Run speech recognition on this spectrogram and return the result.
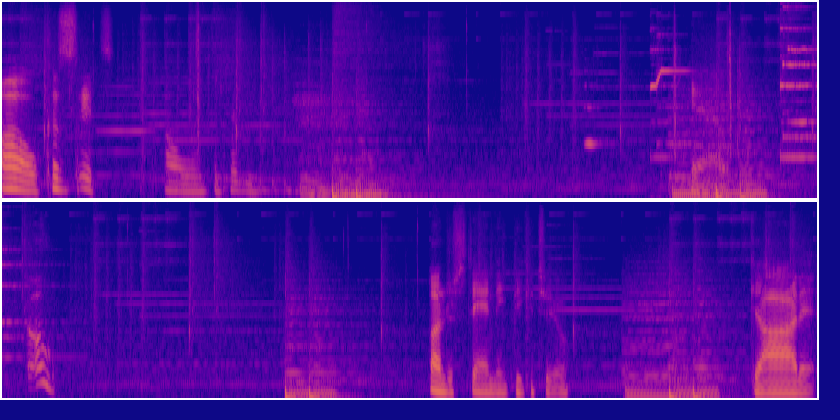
Oh, it's oh because yeah. Oh! Understanding Pikachu. Got it.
